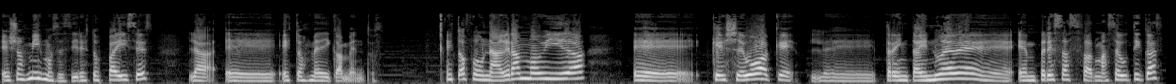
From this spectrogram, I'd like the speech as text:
ellos mismos, es decir, estos países, eh, estos medicamentos. Esto fue una gran movida que llevó a que 39 empresas farmacéuticas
